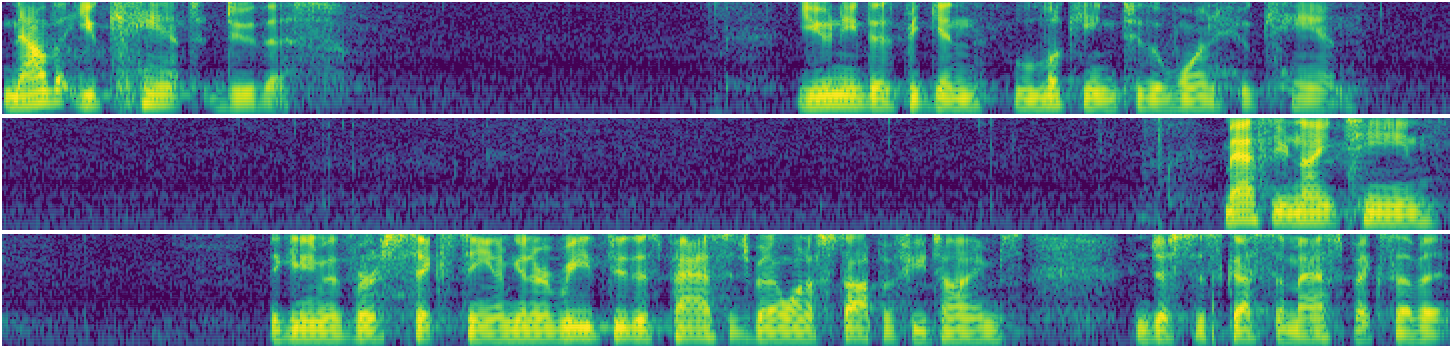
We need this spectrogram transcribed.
now that you can't do this, you need to begin looking to the one who can. Matthew 19, beginning with verse 16. I'm going to read through this passage, but I want to stop a few times and just discuss some aspects of it.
